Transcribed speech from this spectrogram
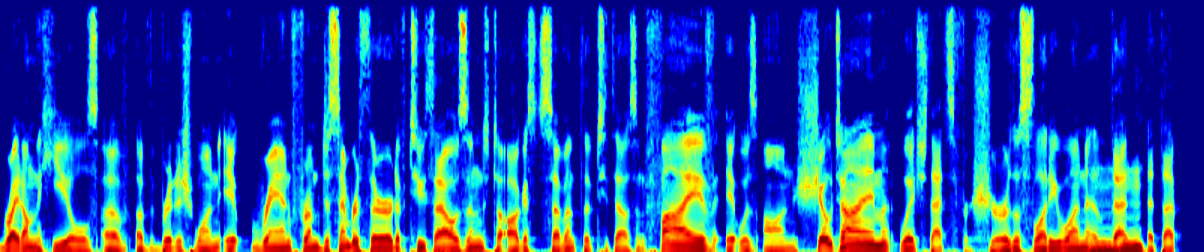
right on the heels of, of the British one. It ran from December 3rd of 2000 to August 7th of 2005. It was on Showtime, which that's for sure the slutty one at that at that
